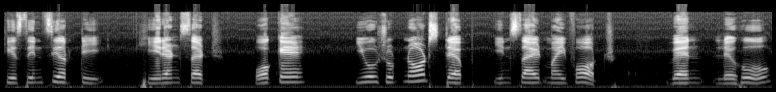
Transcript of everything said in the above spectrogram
his sincerity, Hiran said, Okay, you should not step inside my fort. When Lehu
